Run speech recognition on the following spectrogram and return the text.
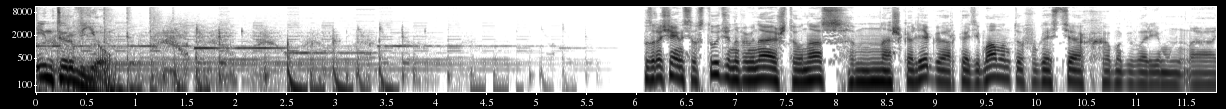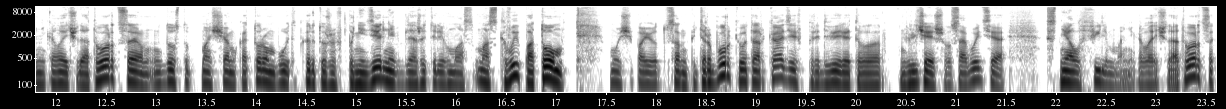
Интервью. Возвращаемся в студию. Напоминаю, что у нас наш коллега Аркадий Мамонтов в гостях. Мы говорим о Николае Чудотворце, доступ к мощам которым будет открыт уже в понедельник для жителей Мос- Москвы. Потом мощи поют в Санкт-Петербург. И вот Аркадий в преддверии этого величайшего события снял фильм о Николае Чудотворце.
